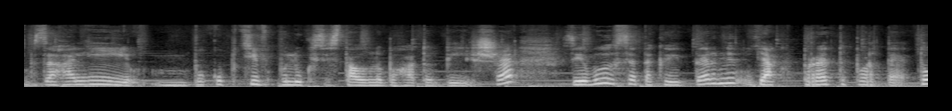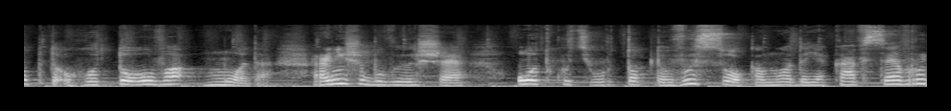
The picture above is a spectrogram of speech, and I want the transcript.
взагалі покупців в люксі стало набагато більше, з'явився такий термін, як претопорте, тобто готова мода. Раніше був лише от кутюр, тобто висока мода, яка все вручну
